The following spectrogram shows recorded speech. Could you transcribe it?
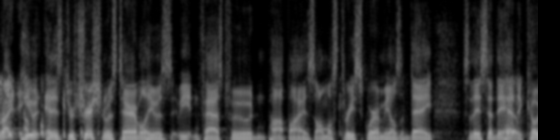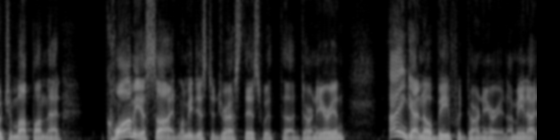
Right. He his nutrition was terrible. He was eating fast food and Popeyes almost three square meals a day. So they said they had to coach him up on that. Kwame aside, let me just address this with uh, Darnerien. I ain't got no beef with Darnerien. I mean, I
